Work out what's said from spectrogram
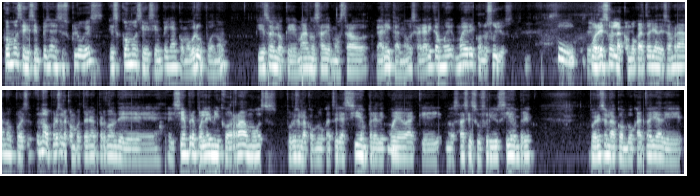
cómo se desempeñan en sus clubes, es cómo se desempeñan como grupo, ¿no? Y eso es lo que más nos ha demostrado Gareca, ¿no? O sea, Gareca muere, con los suyos. Sí. Por eso la convocatoria de Zambrano, pues, no, por eso la convocatoria, perdón, de el siempre polémico Ramos, por eso la convocatoria siempre de Cueva, que nos hace sufrir siempre, por eso la convocatoria de,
